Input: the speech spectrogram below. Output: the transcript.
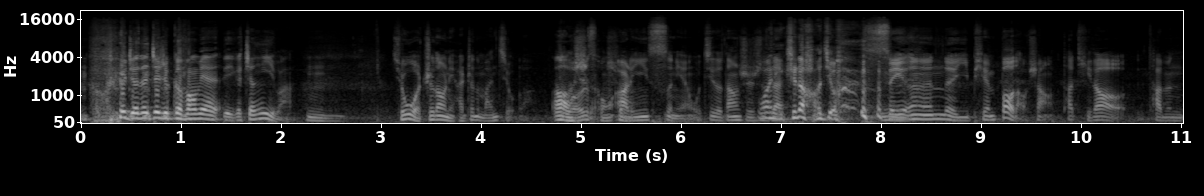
我就觉得这是各方面的一个争议吧。嗯，其实我知道你还真的蛮久了。哦是是我是从二零一四年，我记得当时是哇，你在知道好久，CNN 的一篇报道上，他提到他们，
